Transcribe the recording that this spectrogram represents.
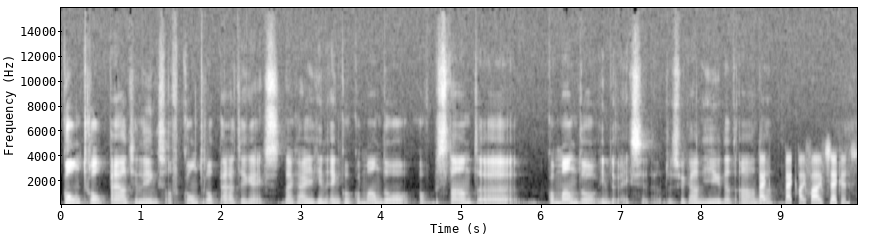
ctrl pijltje links of ctrl pijltje rechts. Dan ga je geen enkel commando of bestaand eh, commando in de weg zetten. Dus we gaan hier dat aan. Back, back by 5 seconds.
